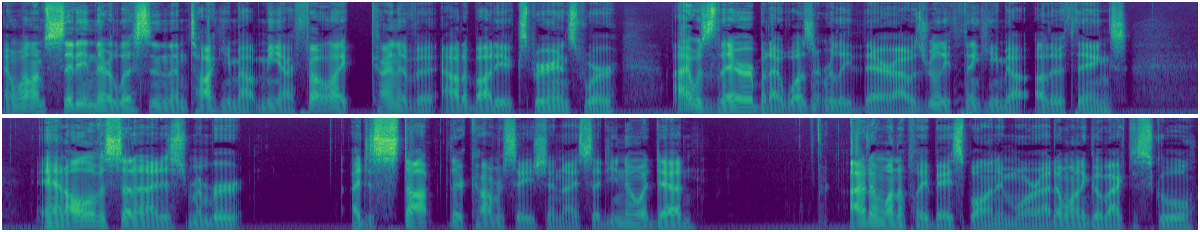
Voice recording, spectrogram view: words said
And while I'm sitting there listening to them talking about me, I felt like kind of an out of body experience where I was there, but I wasn't really there. I was really thinking about other things. And all of a sudden, I just remember I just stopped their conversation. I said, You know what, Dad? I don't want to play baseball anymore. I don't want to go back to school.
